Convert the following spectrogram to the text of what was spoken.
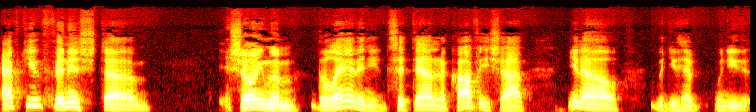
after you finished um, showing them the land and you'd sit down in a coffee shop, you know, would you have when you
